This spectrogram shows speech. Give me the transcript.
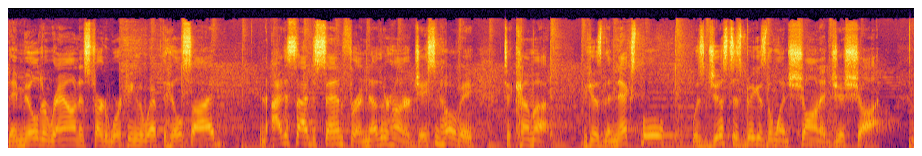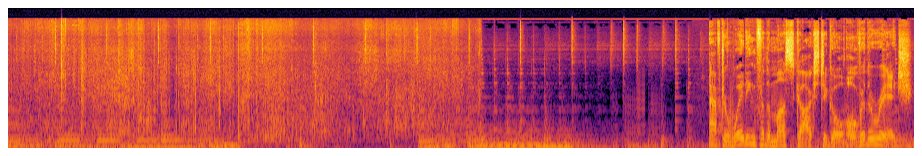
They milled around and started working their way up the hillside. And I decided to send for another hunter, Jason Hovey, to come up because the next bull was just as big as the one Sean had just shot. After waiting for the muskox to go over the ridge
